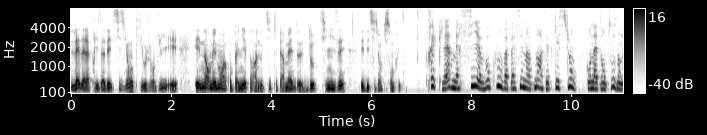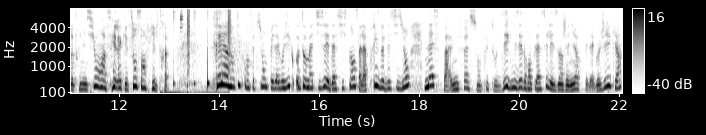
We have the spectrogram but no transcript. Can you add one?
l'aide à la prise de décision qui aujourd'hui est énormément accompagné par un outil qui permet d'optimiser les décisions qui sont prises. Très clair, merci beaucoup. On va passer maintenant à cette question qu'on attend tous dans notre émission, hein. c'est la question sans filtre. Créer un outil de conception pédagogique automatisé et d'assistance à la prise de décision, n'est-ce pas une façon plutôt déguisée de remplacer les ingénieurs pédagogiques, hein,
